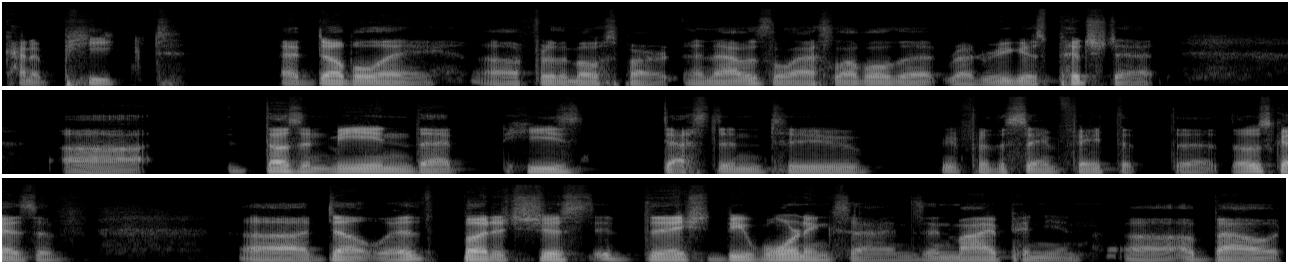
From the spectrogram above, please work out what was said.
kind of peaked at double A uh, for the most part. And that was the last level that Rodriguez pitched at. Uh, doesn't mean that he's destined to for the same fate that the, those guys have uh, dealt with, but it's just they should be warning signs, in my opinion, uh, about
